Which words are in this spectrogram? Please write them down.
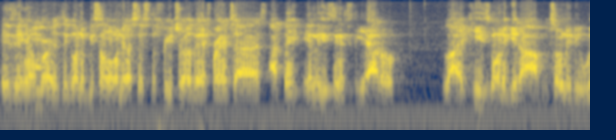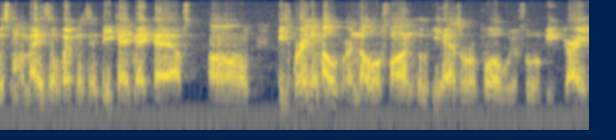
is it him or is it going to be someone else that's the future of that franchise? I think at least in Seattle, like he's going to get an opportunity with some amazing weapons in DK Metcalf. Um, he's bringing over Noah Fant, who he has a rapport with, who will be great.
